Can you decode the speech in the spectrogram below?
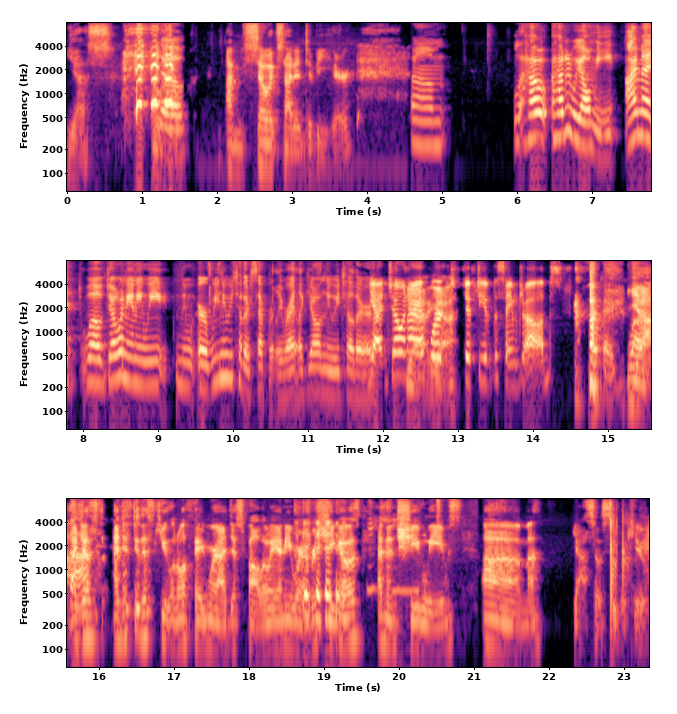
Yes. So, Hello. I'm so excited to be here. um, l- how how did we all meet? I met well, Joe and Annie. We knew or we knew each other separately, right? Like y'all knew each other. Yeah, Joe and I have worked yeah. fifty of the same jobs. Okay. yeah, that. I just I just do this cute little thing where I just follow Annie wherever she goes and then she leaves. Um yeah, so super cute.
